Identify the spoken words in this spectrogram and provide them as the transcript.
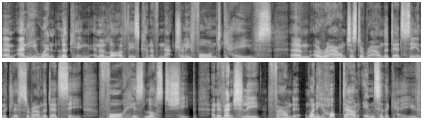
Um, and he went looking in a lot of these kind of naturally formed caves um, around, just around the Dead Sea, and the cliffs around the Dead Sea, for his lost sheep. And eventually found it. When he hopped down into the cave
